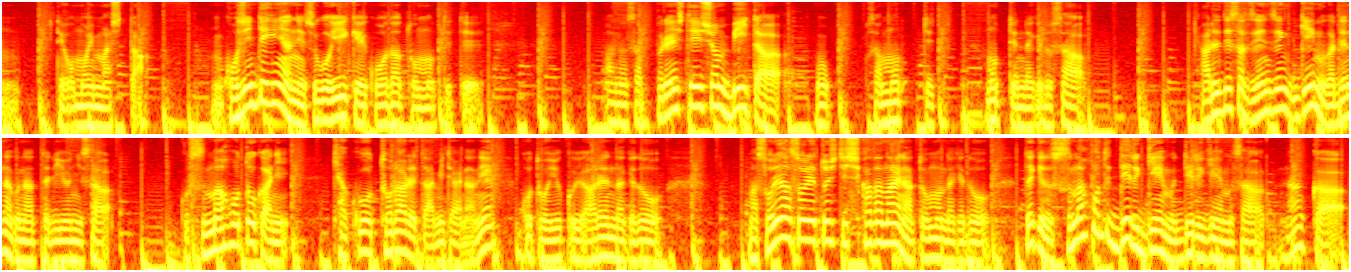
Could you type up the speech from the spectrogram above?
うん、って思いました。個人的にはねすごいいい傾向だと思っててあのさプレイステーションビータをさ持って持ってんだけどさあれでさ全然ゲームが出なくなった理由にさこうスマホとかに客を取られたみたいなねことをよく言われるんだけどまあそれはそれとして仕方ないなと思うんだけどだけどスマホで出るゲーム出るゲームさなんか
